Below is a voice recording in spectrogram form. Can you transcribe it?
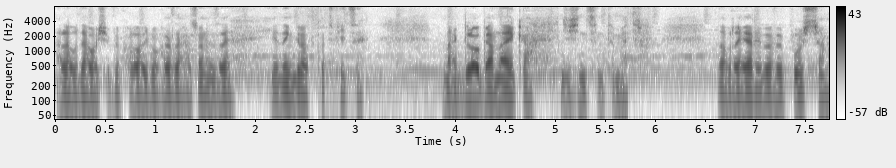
ale udało się wykolować. Był chyba zahaczony za jeden grot kotwicy na gloga Nike 10 cm. Dobra, ja rybę wypuszczam.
